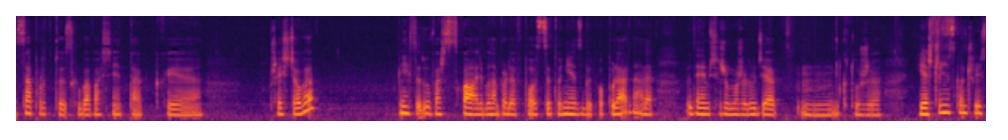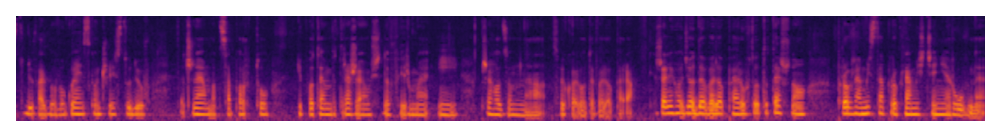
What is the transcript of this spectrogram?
support to jest chyba właśnie takie przejściowe. Nie chcę tu Was skłamać, bo naprawdę w Polsce to nie jest zbyt popularne, ale Wydaje mi się, że może ludzie, mm, którzy jeszcze nie skończyli studiów albo w ogóle nie skończyli studiów, zaczynają od supportu i potem wdrażają się do firmy i przechodzą na zwykłego dewelopera. Jeżeli chodzi o deweloperów, to to też no, programista programiście nierówny.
